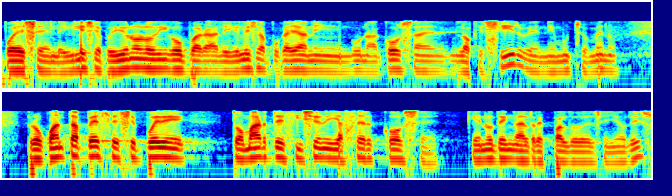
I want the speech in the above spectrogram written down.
Puede ser en la iglesia, pero yo no lo digo para la iglesia porque haya ninguna cosa en lo que sirve, ni mucho menos. Pero ¿cuántas veces se puede tomar decisiones y hacer cosas que no tengan el respaldo del Señor? Eso.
